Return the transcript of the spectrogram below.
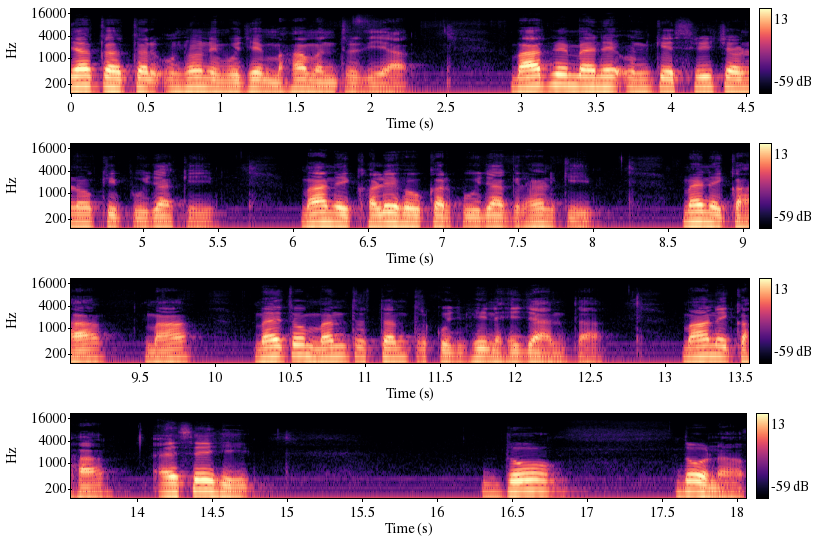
यह कहकर उन्होंने मुझे महामंत्र दिया। बाद में मैंने उनके श्री चरणों की पूजा की। माँ ने खड़े होकर पूजा ग्रहण की। मैंने कहा, माँ, मैं तो मंत्र तंत्र कुछ भी नहीं जानता। माँ ने कहा, ऐसे ही दो दो ना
